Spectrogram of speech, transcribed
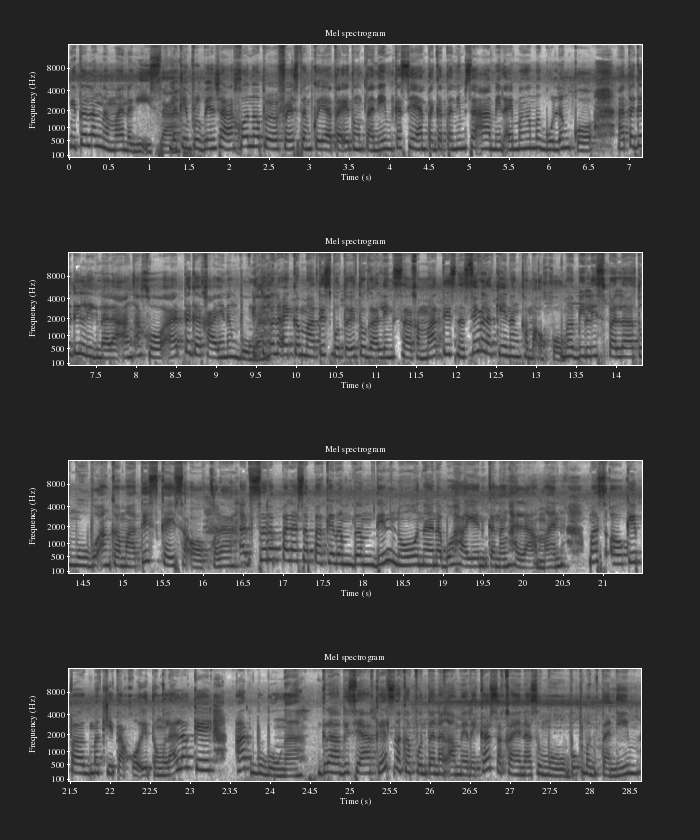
Ito lang naman, nag-iisa. Laking probinsya ako no, pero first time ko yata itong tanim kasi ang taga-tanim sa amin ay mga magulang ko at taga-dilig na laang ako at taga-kain ng bunga. Ito pala ay kamatis, buto ito galing sa kamatis na singlaki ng kamao ko. Mabilis pala tumubo ang kamatis kaysa okra. At sarap pala sa pakiramdam din no na nabuhayan ka ng halaman. Mas okay pag makita ko itong lalaki at bubunga. Grabe si Akels, nakapunta ng Amerika sa kaya na sumubok magtanim.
